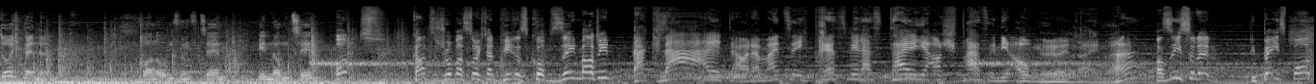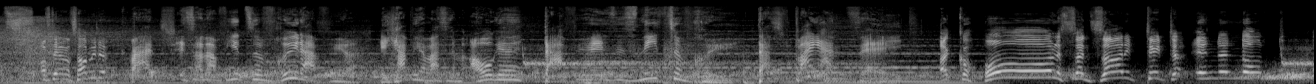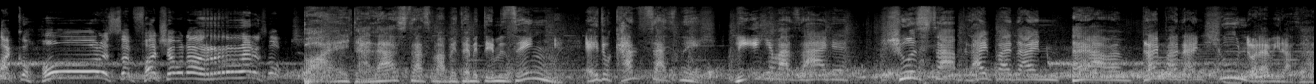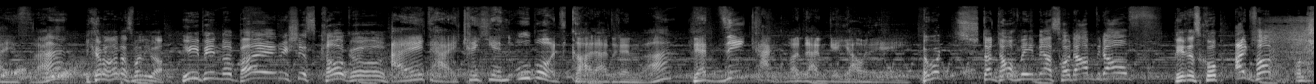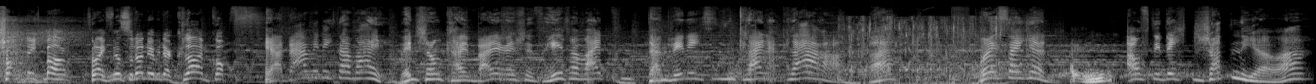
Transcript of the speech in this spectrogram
und durchpendeln. Vorne um 15, hinten um 10. Und? Kannst du schon was durch dein Periskop sehen, Martin? Na klar, Alter. Oder meinst du, ich press mir das Teil hier aus Spaß in die Augenhöhlen rein, wa? Was siehst du denn? Die Baseballs auf der RSH-Bühne? Quatsch, ist doch noch viel zu früh dafür. Ich hab hier was im Auge. Dafür ist es nie zu früh. Das Bayernzelt. Alkohol ist ein Sanitäter in der Not. Alkohol ist ein Fallschirm und ein Rettungsboot. Boah, Alter, lass das mal bitte mit dem Singen. Ey, du kannst das nicht. Wie ich immer sage, Schuster, bleib bei deinen, äh, bleib bei deinen Schuhen oder wie das heißt, wa? Ich kann auch anders, mein Lieber. Ich bin ein bayerisches Cowgirl. Alter, ich krieg hier einen U-Boot-Collar drin, wa? Werd seekrank von deinem Gejaule, ey. Na gut, dann tauchen wir eben erst heute Abend wieder auf. Periskop einfach und Schock nicht machen. Vielleicht wirst du dann ja wieder klar im Kopf. Ja, da bin ich dabei. Wenn schon kein bayerisches Hefeweizen, dann wenigstens ein kleiner Klarer, wa? Prösterchen! Auf die dichten Schotten hier, wa?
